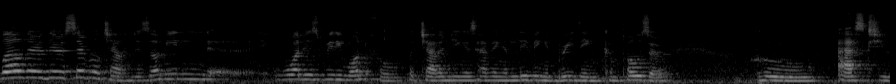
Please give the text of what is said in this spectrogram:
well, there, there are several challenges. I mean, uh, what is really wonderful but challenging is having a living and breathing composer who asks you,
